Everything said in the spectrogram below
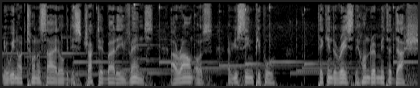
may we not turn aside or be distracted by the events around us. Have you seen people taking the race, the 100 meter dash?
